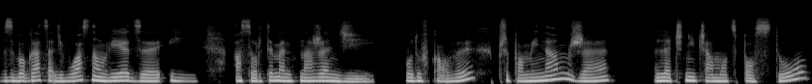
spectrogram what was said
wzbogacać własną wiedzę i asortyment narzędzi głodówkowych, przypominam, że lecznicza moc postu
